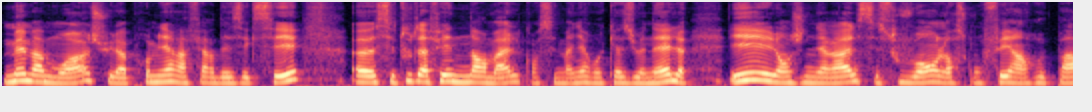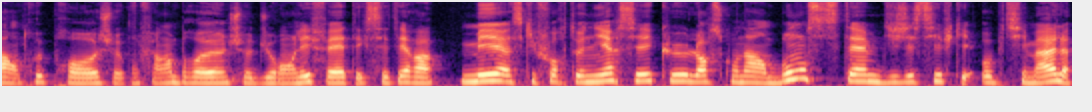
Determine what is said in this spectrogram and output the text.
même à moi, je suis la première à faire des excès. Euh, c'est tout à fait normal quand c'est de manière occasionnelle. Et en général, c'est souvent lorsqu'on fait un repas entre proches, qu'on fait un brunch durant les fêtes, etc. Mais euh, ce qu'il faut retenir, c'est que lorsqu'on a un bon système digestif qui est optimal,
